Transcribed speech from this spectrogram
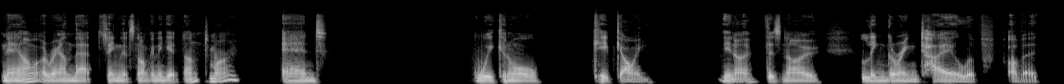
now around that thing that's not going to get done tomorrow. And we can all keep going. You know, there's no lingering tail of, of it.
